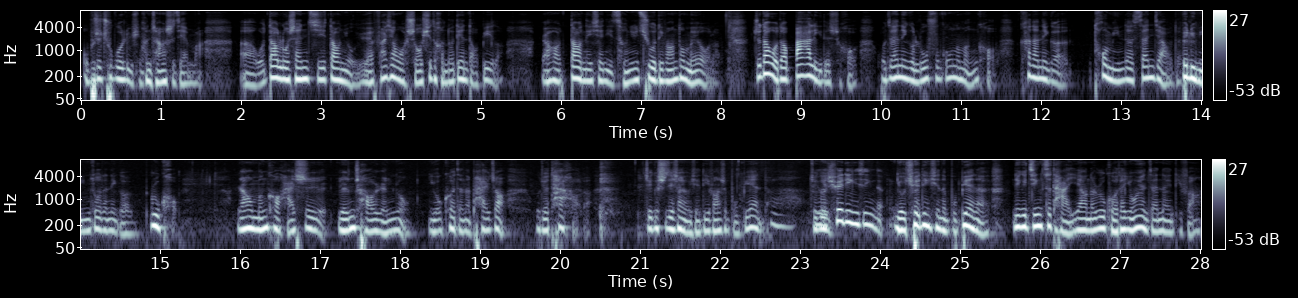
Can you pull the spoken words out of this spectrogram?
我不是出国旅行很长时间嘛，呃，我到洛杉矶、到纽约，发现我熟悉的很多店倒闭了。然后到那些你曾经去过的地方都没有了，直到我到巴黎的时候，我在那个卢浮宫的门口看到那个透明的三角的贝聿铭做的那个入口，然后门口还是人潮人涌，游客在那拍照，我觉得太好了。这个世界上有些地方是不变的，这个有确定性的，有确定性的、不变的，那个金字塔一样的入口，它永远在那个地方，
